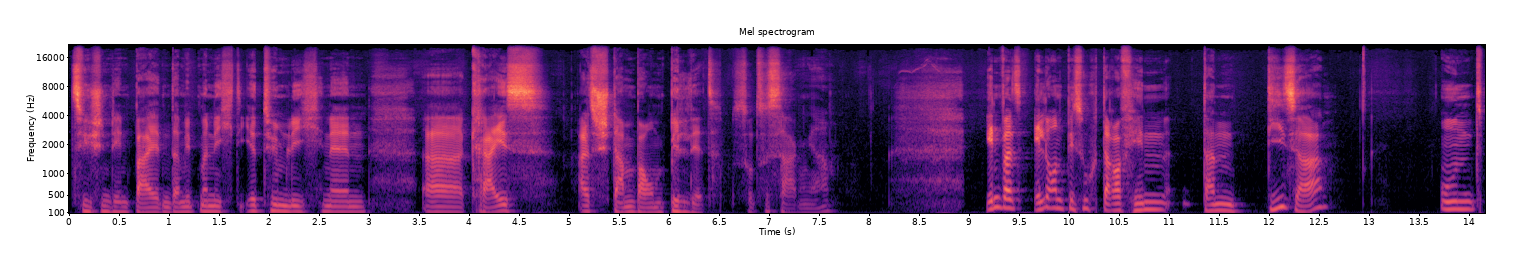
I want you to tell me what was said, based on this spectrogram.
zwischen den beiden, damit man nicht irrtümlich einen äh, Kreis als Stammbaum bildet, sozusagen, ja. Jedenfalls, Elrond besucht daraufhin dann dieser und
